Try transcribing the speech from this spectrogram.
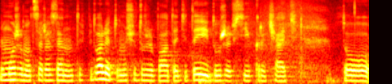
не можемо це розглянути в підвалі, тому що дуже багато дітей і дуже всі кричать. То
